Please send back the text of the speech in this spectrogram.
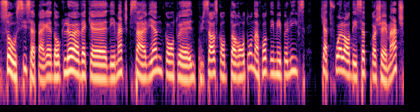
Ça aussi, ça paraît. Donc là, avec euh, des matchs qui s'en viennent contre une puissance contre Toronto, on affronte les Maple Leafs quatre fois lors des sept prochains matchs.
